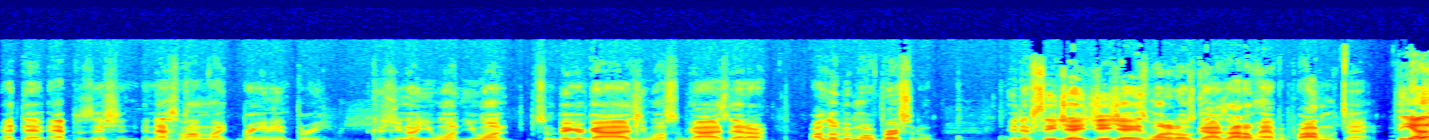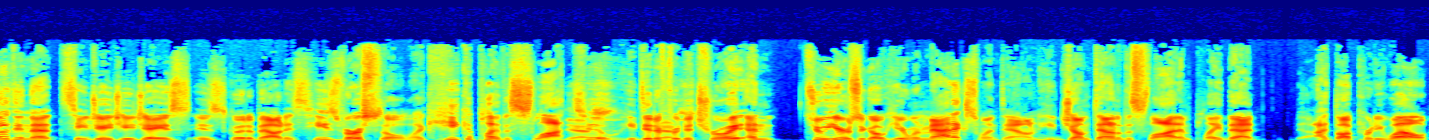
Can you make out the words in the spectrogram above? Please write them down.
At that at position, and that's why I'm like bringing in three because you know you want you want some bigger guys. You want some guys that are are a little bit more versatile. And if CJ GJ is one of those guys, I don't have a problem with that. The other thing that CJGJ is is good about is he's versatile. Like he could play the slot Yes. too. He did it for Detroit, and two years ago here when Maddox went down, he jumped down to the slot and played that. I thought pretty well.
